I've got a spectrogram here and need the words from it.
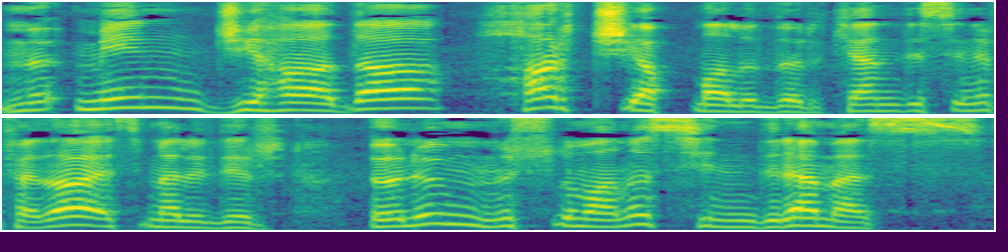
Mümin cihada harç yapmalıdır, kendisini feda etmelidir. Ölüm Müslümanı sindiremez.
